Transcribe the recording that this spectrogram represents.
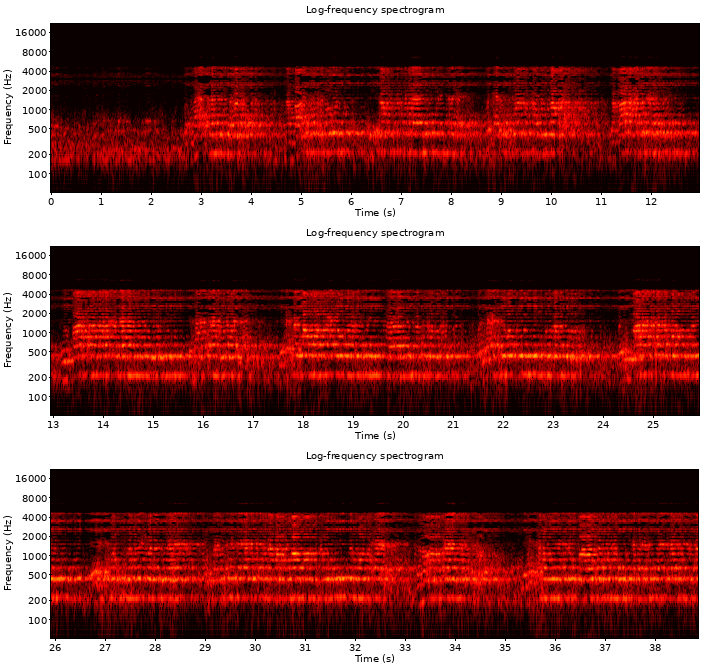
فقط وقال قبله إن قال الله له هذا هو لأن الله لا يؤمن بالقرآن ويأتي بكل قبله وإن قال أخذ الله فإنه يؤمن بالله ومن لا يؤمن الله سبحانه وتعالى فهو مخالف لأنه يسلك على أنه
